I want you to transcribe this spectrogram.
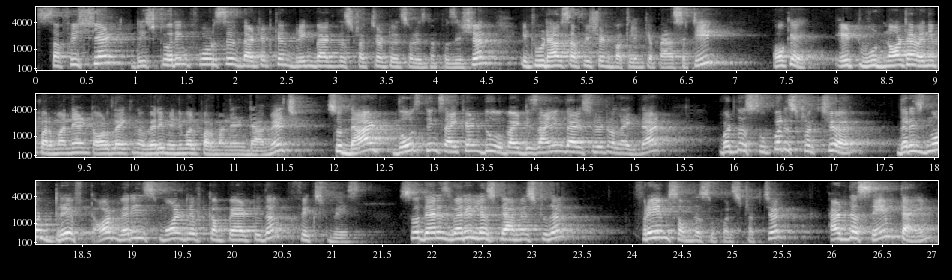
sufficient restoring forces that it can bring back the structure to its original position. It would have sufficient buckling capacity. Okay, it would not have any permanent or like you know, very minimal permanent damage. So that those things I can do by designing the isolator like that. But the superstructure, there is no drift or very small drift compared to the fixed base. So there is very less damage to the frames of the superstructure. At the same time,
